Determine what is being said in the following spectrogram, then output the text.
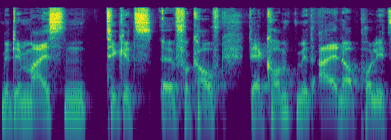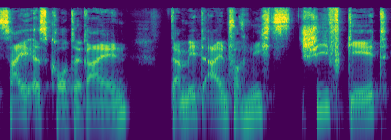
mit den meisten Tickets äh, verkauft. Der kommt mit einer Polizeieskorte rein, damit einfach nichts schief geht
